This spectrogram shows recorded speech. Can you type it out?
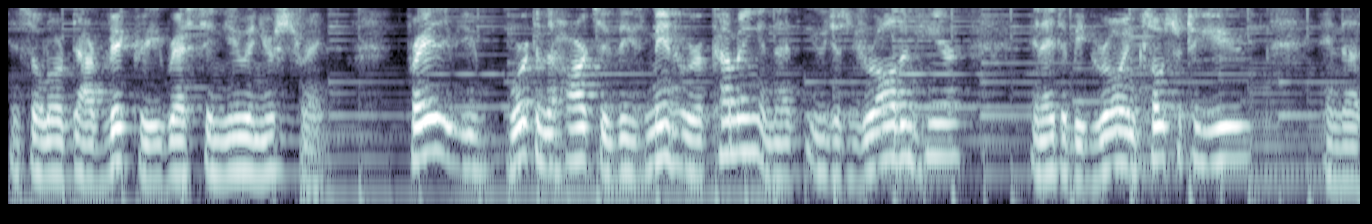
And so, Lord, our victory rests in you and your strength. Pray that you work in the hearts of these men who are coming and that you just draw them here and they to be growing closer to you. And uh,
